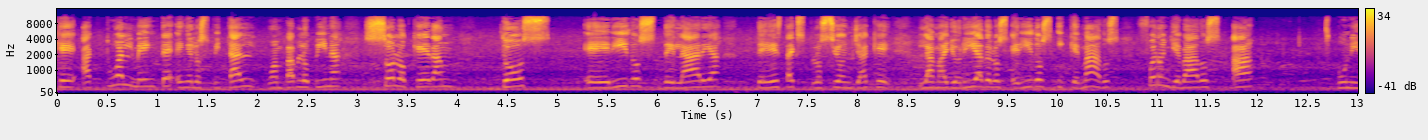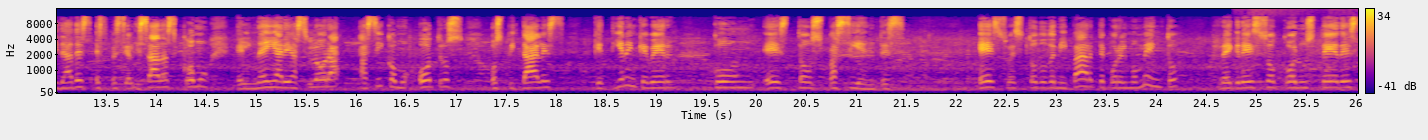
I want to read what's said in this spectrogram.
que actualmente en el hospital Juan Pablo Pina solo quedan dos heridos del área de esta explosión, ya que la mayoría de los heridos y quemados fueron llevados a unidades especializadas como el Ney Arias Lora, así como otros hospitales que tienen que ver con estos pacientes. Eso es todo de mi parte por el momento. Regreso con ustedes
